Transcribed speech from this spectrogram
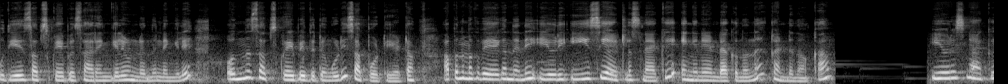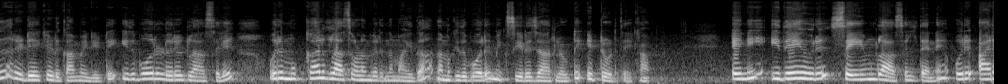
പുതിയ സബ്സ്ക്രൈബേഴ്സ് ആരെങ്കിലും ഉണ്ടെന്നുണ്ടെങ്കിൽ ഒന്ന് സബ്സ്ക്രൈബ് ചെയ്തിട്ടും കൂടി സപ്പോർട്ട് ചെയ്യട്ടോ അപ്പോൾ നമുക്ക് വേഗം തന്നെ ഈ ഒരു ഈസി ആയിട്ടുള്ള സ്നാക്ക് എങ്ങനെയാണ് ഉണ്ടാക്കുന്നതെന്ന് കണ്ടു ഈ ഒരു സ്നാക്ക് റെഡിയാക്കി എടുക്കാൻ വേണ്ടിയിട്ട് ഇതുപോലുള്ളൊരു ഗ്ലാസ്സിൽ ഒരു മുക്കാൽ ഗ്ലാസ്സോളം വരുന്ന മൈദ നമുക്കിതുപോലെ മിക്സിയുടെ ജാറിലോട്ട് ഇട്ട് കൊടുത്തേക്കാം. ഇനി ഇതേ ഒരു സെയിം ഗ്ലാസ്സിൽ തന്നെ ഒരു അര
